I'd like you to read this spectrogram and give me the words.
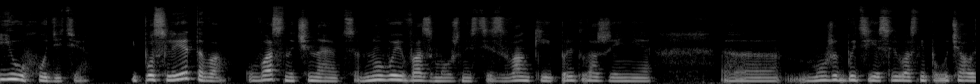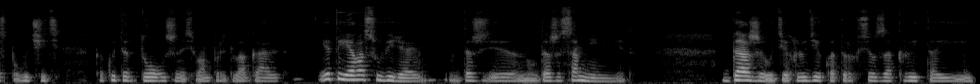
И уходите. И после этого у вас начинаются новые возможности, звонки, предложения, Э, может быть, если у вас не получалось получить какую-то должность, вам предлагают. Это я вас уверяю. Даже, ну, даже сомнений нет. Даже у тех людей, у которых все закрыто и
